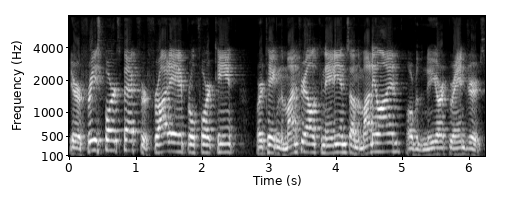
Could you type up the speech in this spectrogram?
Your free sports pick for Friday, April 14th. We're taking the Montreal Canadiens on the money line over the New York Rangers.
